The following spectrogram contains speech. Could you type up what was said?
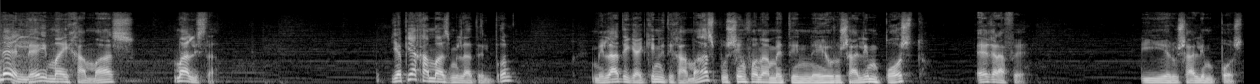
Ναι, λέει, μα η Χαμάς, μάλιστα. Για ποια Χαμάς μιλάτε λοιπόν; Μιλάτε για εκείνη τη Χαμάς που σύμφωνα με την Ιερουσαλήμ Post έγραφε η Ιερουσαλήμ Post.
